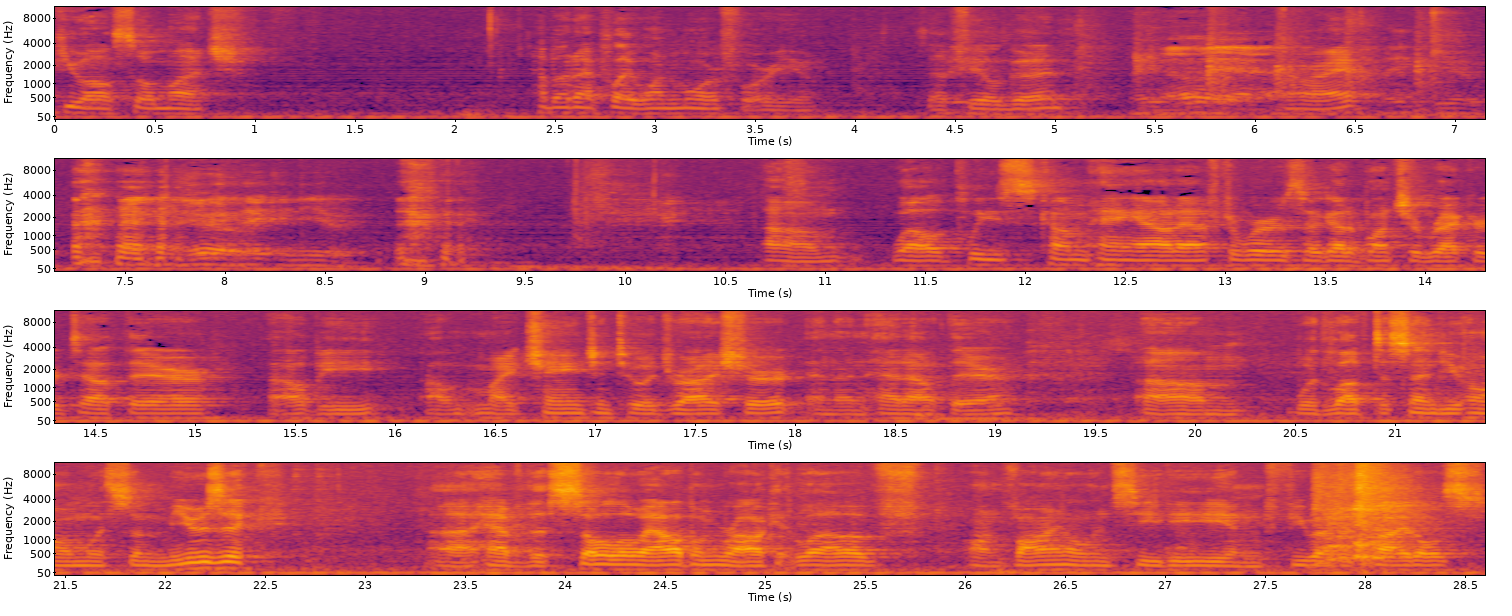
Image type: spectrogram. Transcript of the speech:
Thank you all so much. How about I play one more for you? Does that feel good? Oh, yeah. All right. Thank you. Thanking you. Um, well, please come hang out afterwards. I've got a bunch of records out there. I'll be, I might change into a dry shirt and then head out there. Um, would love to send you home with some music. Uh, have the solo album Rocket Love on vinyl and CD and a few other titles.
